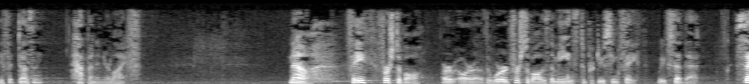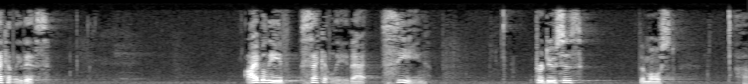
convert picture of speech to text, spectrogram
if it doesn't happen in your life. Now, faith, first of all, or, or uh, the word, first of all, is the means to producing faith. We've said that. Secondly, this. I believe, secondly, that seeing produces the most um,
